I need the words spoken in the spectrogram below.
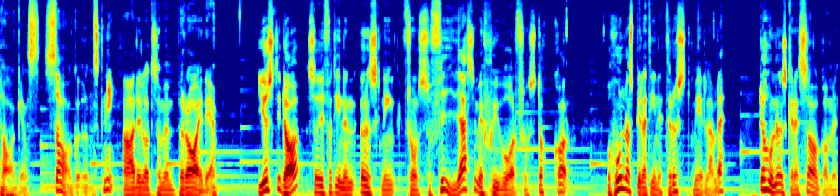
dagens sagoönskning. Ja, det låter som en bra idé. Just idag så har vi fått in en önskning från Sofia som är sju år från Stockholm. Och hon har spelat in ett röstmeddelande där hon önskar en saga om en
